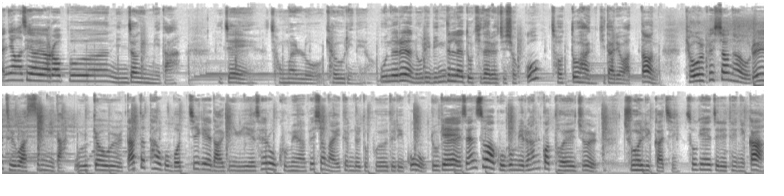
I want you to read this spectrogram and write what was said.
안녕하세요, 여러분. 민정입니다. 이제 정말로 겨울이네요. 오늘은 우리 밍들레도 기다려주셨고, 저 또한 기다려왔던 겨울 패션 하울을 들고 왔습니다. 올겨울 따뜻하고 멋지게 나기 위해 새로 구매한 패션 아이템들도 보여드리고, 룩에 센스와 고급미를 한껏 더해줄 주얼리까지 소개해드릴 테니까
